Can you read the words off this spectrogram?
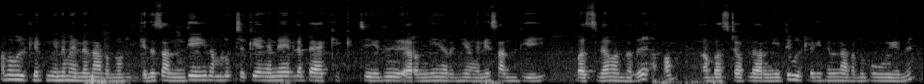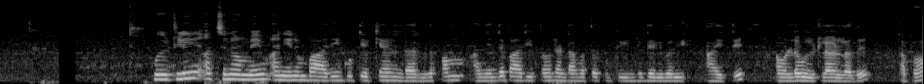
അപ്പോൾ വീട്ടിലേക്ക് ഇങ്ങനെ മെല്ലെ നടന്നുകൊണ്ടിരിക്കുന്നത് സന്ധ്യയായി നമ്മൾ ഉച്ചയ്ക്ക് അങ്ങനെ എല്ലാം പാക്ക് ചെയ്ത് ഇറങ്ങി ഇറങ്ങി അങ്ങനെ സന്ധ്യയായി ബസ്സിലാണ് വന്നത്. അപ്പം ബസ് സ്റ്റോപ്പിൽ ഇറങ്ങിയിട്ട് വീട്ടിലേക്ക് ഇങ്ങനെ നടന്നു പോവുകയാണ്. വീട്ടിൽ അച്ഛനും അമ്മയും അനിയനും ഭാര്യയും കുട്ടിയൊക്കെയാണ് ഉണ്ടായിരുന്നത്. അപ്പം അനിയന്റെ ഭാര്യ ഇപ്പം രണ്ടാമത്തെ കുട്ടീന്റെ ഡെലിവറി ആയിട്ട് അവളുടെ വീട്ടിലാണ് ഉള്ളത്. അപ്പോൾ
